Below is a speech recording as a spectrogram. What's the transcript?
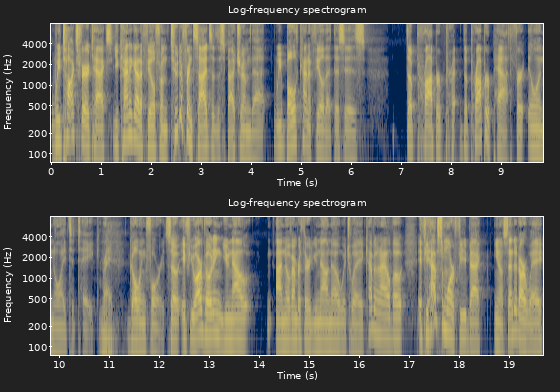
we talked fair tax. You kind of got a feel from two different sides of the spectrum that we both kind of feel that this is the proper pre- the proper path for Illinois to take Right. going forward. So if you are voting, you now on November 3rd, you now know which way Kevin and I will vote. If you have some more feedback, you know, send it our way.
